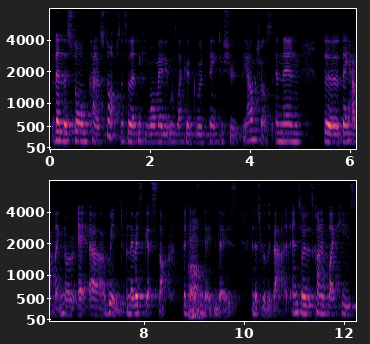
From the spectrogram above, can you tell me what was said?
but then the storm kind of stops and so they're thinking well maybe it was like a good thing to shoot the albatross. And then the they have like no air, uh, wind and they basically get stuck for days Oh. and days and days and it's really bad. And so it's kind of like he's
